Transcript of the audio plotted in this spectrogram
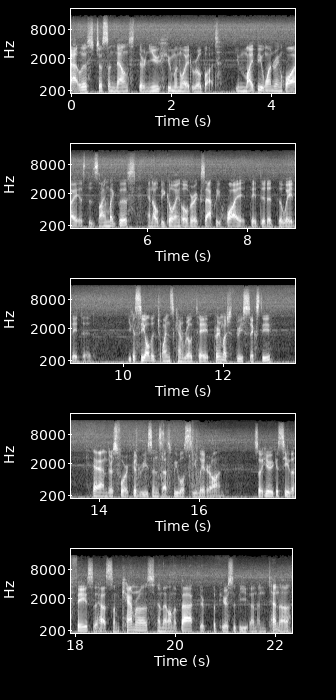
Atlas just announced their new humanoid robot. You might be wondering why it's designed like this, and I'll be going over exactly why they did it the way they did. You can see all the joints can rotate pretty much 360, and there's for good reasons as we will see later on. So here you can see the face, it has some cameras, and then on the back there appears to be an antenna,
